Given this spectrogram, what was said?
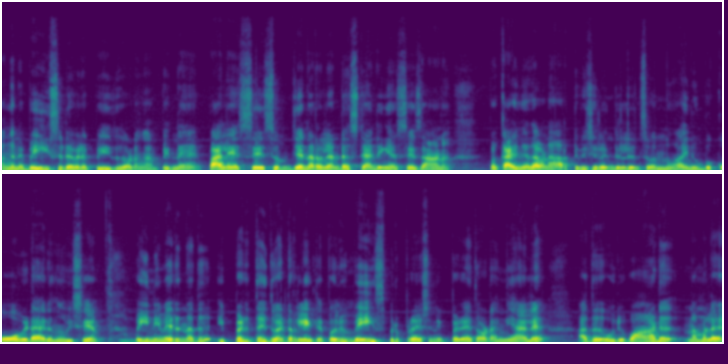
അങ്ങനെ ബേസ് ഡെവലപ്പ് ചെയ്ത് തുടങ്ങാം. പിന്നെ പല എസ്സേസും ജനറൽ അണ്ടർസ്റ്റാൻഡിങ് എസ്സേസ് ആണ്. ഇപ്പോൾ കഴിഞ്ഞ തവണ ആർട്ടിഫിഷ്യൽ ഇന്റലിജൻസ് വന്നു. അതിന് മുമ്പ് കോവിഡ് ആയിരുന്നു വിഷയം. അപ്പോൾ ഇനി വരുന്നത് ഇപ്പോഴത്തെ ഇതുമായിട്ട് റിലേറ്റ് അപ്പോൾ ഒരു ബേസ് പ്രിപ്പറേഷൻ ഇപ്പോഴേ തുടങ്ങിയാൽ അത് ഒരുപാട് നമ്മളെ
